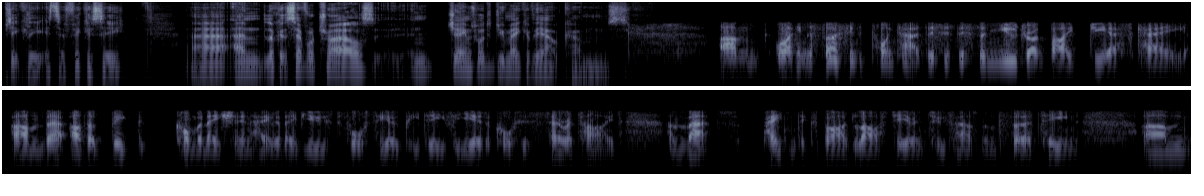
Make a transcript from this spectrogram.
particularly its efficacy, uh, and look at several trials. And James, what did you make of the outcomes? Um, well, I think the first thing to point out this is this is a new drug by GSK. Um, their other big combination inhaler they've used for COPD for years, of course, is Seretide, and that patent expired last year in 2013. Um,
